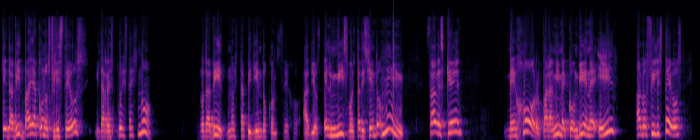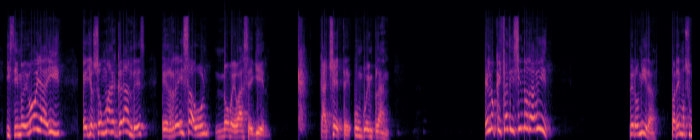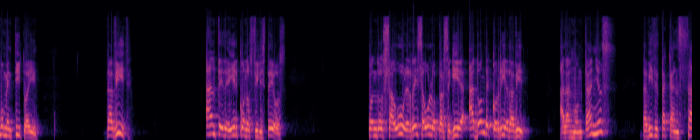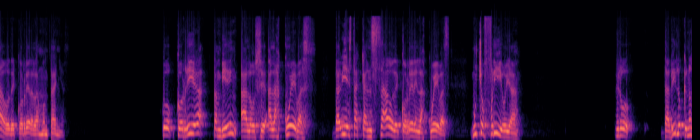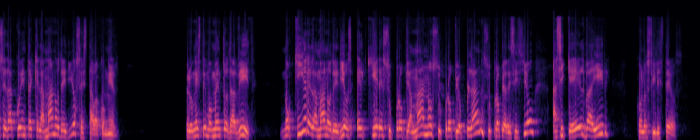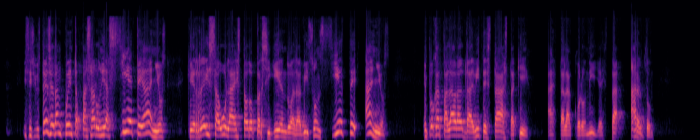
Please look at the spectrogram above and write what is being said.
que David vaya con los filisteos? Y la respuesta es no. Pero David no está pidiendo consejo a Dios. Él mismo está diciendo, hmm, ¿sabes qué? Mejor para mí me conviene ir a los filisteos. Y si me voy a ir, ellos son más grandes el rey Saúl no me va a seguir. Cachete, un buen plan. Es lo que está diciendo David. Pero mira, paremos un momentito ahí. David, antes de ir con los filisteos, cuando Saúl, el rey Saúl lo perseguía, ¿a dónde corría David? ¿A las montañas? David está cansado de correr a las montañas corría también a, los, a las cuevas. David está cansado de correr en las cuevas. Mucho frío ya. Pero David lo que no se da cuenta es que la mano de Dios estaba con él. Pero en este momento David no quiere la mano de Dios, él quiere su propia mano, su propio plan, su propia decisión. Así que él va a ir con los filisteos. Y si, ustedes se dan cuenta, pasaron ya siete años que el rey Saúl ha estado persiguiendo a David. Son siete años. En pocas palabras, David está hasta aquí, hasta la coronilla, está harto.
